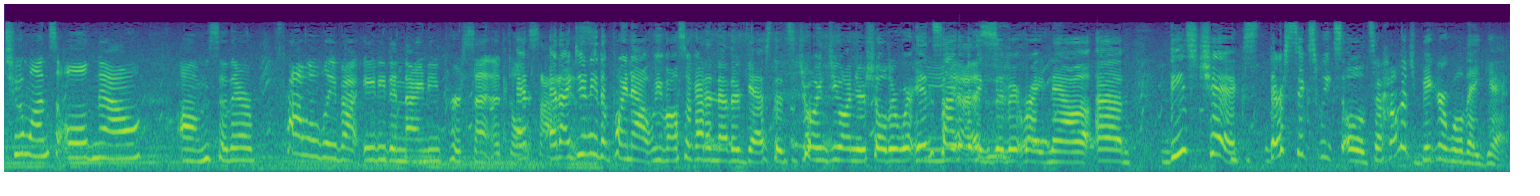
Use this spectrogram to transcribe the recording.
two months old now. Um, so they're probably about 80 to 90 percent adult And, size. and I do need to point out, we've also got another guest that's joined you on your shoulder. We're inside of an exhibit right now. Um, these chicks, they're six weeks old, so how much bigger will they get?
